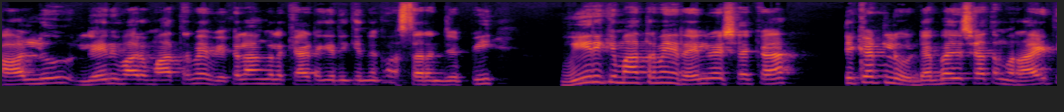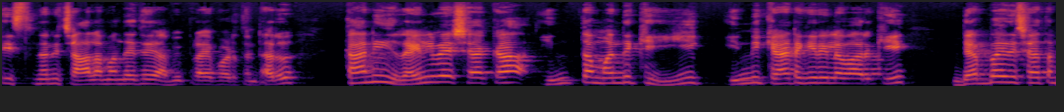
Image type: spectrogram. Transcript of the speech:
కాళ్ళు లేని వారు మాత్రమే వికలాంగుల కేటగిరీ కిందకు వస్తారని చెప్పి వీరికి మాత్రమే రైల్వే శాఖ టికెట్లు డెబ్బై ఐదు శాతం రాయితీ ఇస్తుందని చాలా మంది అయితే అభిప్రాయపడుతుంటారు. కానీ రైల్వే శాఖ ఇంతమందికి ఈ ఇన్ని కేటగిరీల వారికి డెబ్బై ఐదు శాతం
